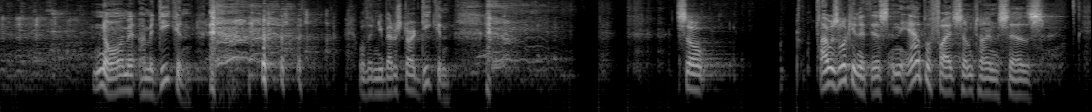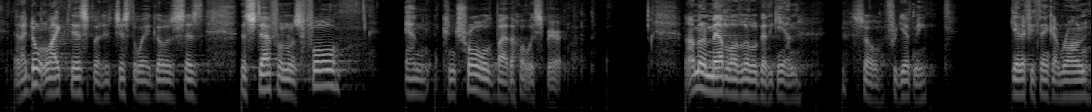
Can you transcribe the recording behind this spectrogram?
no, I'm a, I'm a deacon. well, then you better start deacon. so I was looking at this, and the Amplified sometimes says, and I don't like this, but it's just the way it goes, it says that Stephen was full and controlled by the Holy Spirit. I'm going to meddle a little bit again, so forgive me. Again, if you think I'm wrong,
